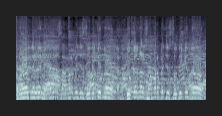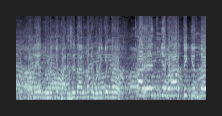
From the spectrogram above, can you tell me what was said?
ഓരോരുത്തരുടെ വേദന സമർപ്പിച്ച് സ്തുതിക്കുന്നു. ദുഃഖങ്ങൾ സമർപ്പിച്ച് സ്തുതിക്കുന്നു. ഹൃദയം നുറുക്കി പരിശുദ്ധാത്മനെ വിളിക്കുന്നു. കരഞ്ഞു പ്രാർത്ഥിക്കുന്നു.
